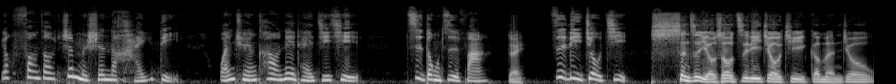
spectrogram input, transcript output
要放到这么深的海底，完全靠那台机器自动自发，对，自力救济。甚至有时候自力救济根本就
